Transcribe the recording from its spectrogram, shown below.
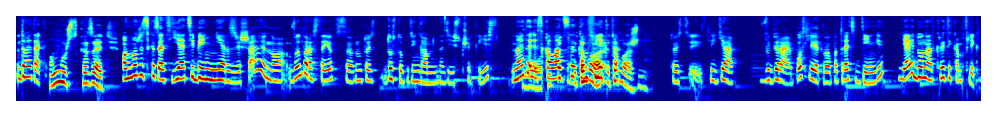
Ну давай так. Он может сказать. Он может сказать, я тебе не разрешаю, но выбор остается, ну то есть доступ к деньгам, надеюсь, у человека есть. Но это вот, эскалация это, это, конфликта. Это важно. То есть если я выбираю после этого потратить деньги, я иду на открытый конфликт.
